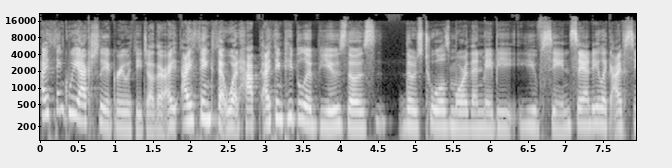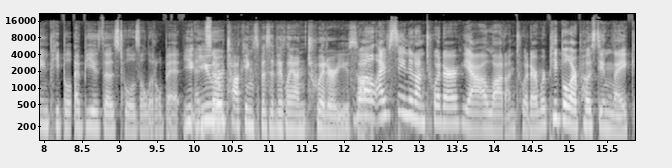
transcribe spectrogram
I think we actually agree with each other. I, I think that what happened, I think people abuse those those tools more than maybe you've seen, Sandy. Like I've seen people abuse those tools a little bit. You, you so, were talking specifically on Twitter, you saw. Well, I've seen it on Twitter. Yeah, a lot on Twitter where people are posting like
